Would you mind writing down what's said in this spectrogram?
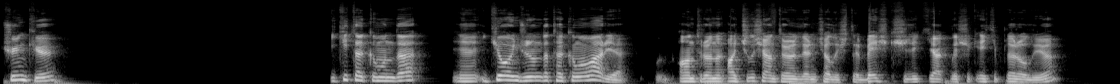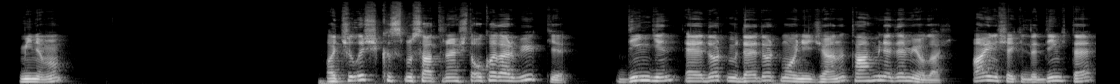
Çünkü iki takımında e, iki oyuncunun da takımı var ya antrenör, açılış antrenörlerinin çalıştığı 5 kişilik yaklaşık ekipler oluyor minimum. Açılış kısmı satrançta o kadar büyük ki Ding'in E4 mü D4 mü oynayacağını tahmin edemiyorlar. Aynı şekilde Dink de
